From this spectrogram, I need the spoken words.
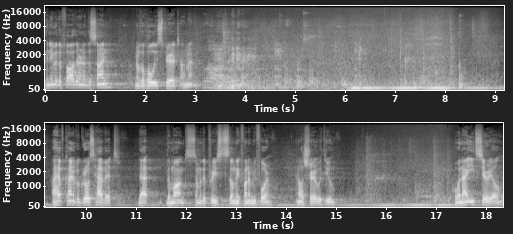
the name of the Father, and of the Son, and of the Holy Spirit. Amen. I have kind of a gross habit that the monks, some of the priests, they'll make fun of me for, and I'll share it with you. When I eat cereal,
